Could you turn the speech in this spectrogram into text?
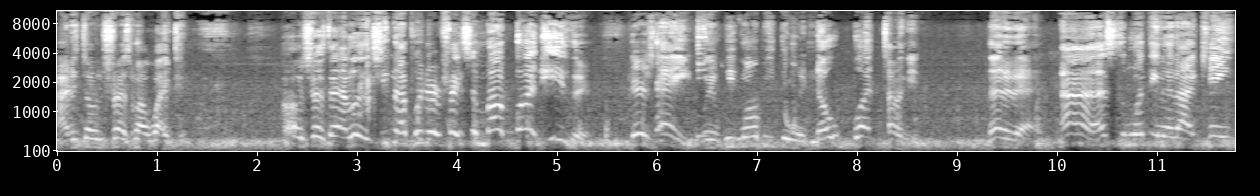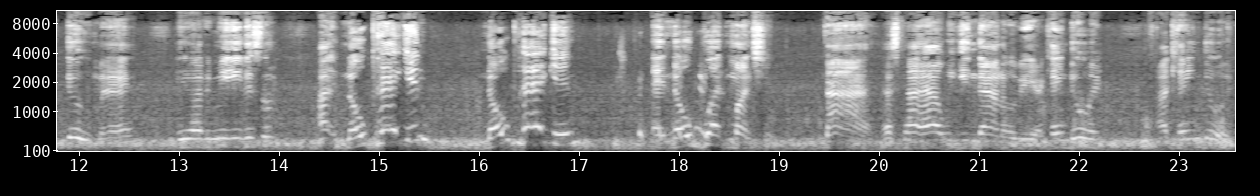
I just don't trust my wife. To, I don't trust that. Look, she's not putting her face in my butt either. There's hey, we, we won't be doing no butt tonguing. None of that. Ah, that's the one thing that I can't do, man. You know what I mean? It's some I, no pegging, no pegging, and no butt munching. Nah, that's not how we getting down over here. I can't do it. I can't do it.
